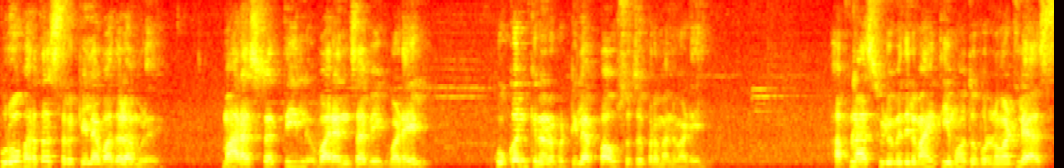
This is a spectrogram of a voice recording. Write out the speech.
पूर्व भारतात सरकलेल्या वादळामुळे महाराष्ट्रातील वाऱ्यांचा वेग वाढेल. कोकण किनारपट्टीला पावसाचं प्रमाण वाढेल. आपणास व्हिडिओमधील माहिती महत्त्वपूर्ण वाटल्यास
